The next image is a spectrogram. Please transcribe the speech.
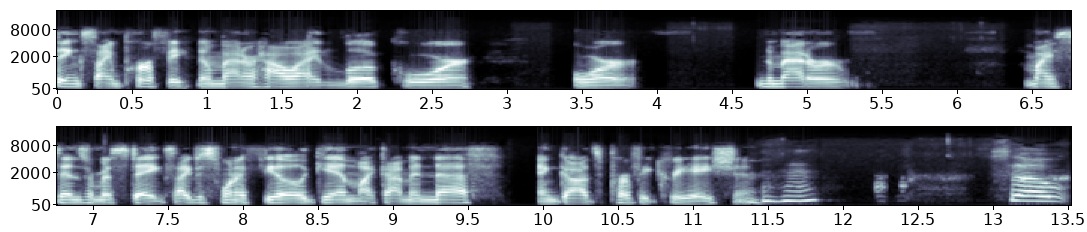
thinks I'm perfect, no matter how I look or, or no matter my sins or mistakes. I just want to feel again like I'm enough and God's perfect creation. Mm-hmm. So,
